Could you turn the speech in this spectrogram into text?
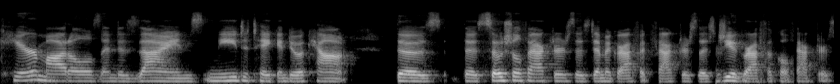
care models and designs need to take into account those those social factors those demographic factors those geographical factors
